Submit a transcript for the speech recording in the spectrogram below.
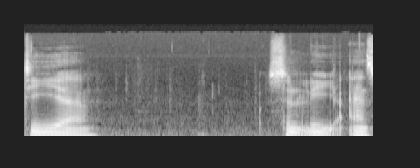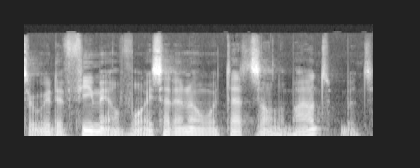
the uh, suddenly answered with a female voice, I don't know what that's all about, but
